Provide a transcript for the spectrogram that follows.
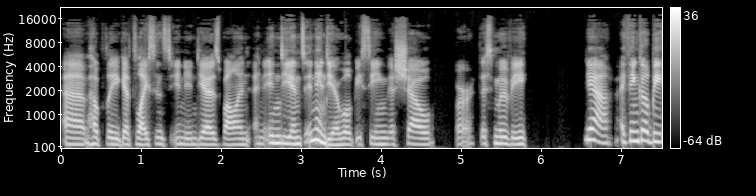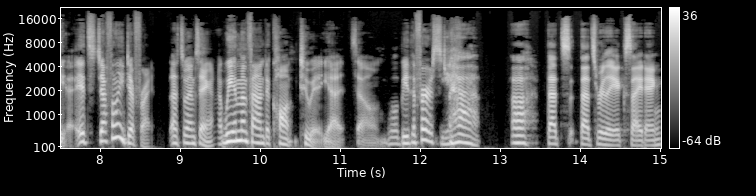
uh, hopefully it gets licensed in India as well. And, and Indians in India will be seeing this show or this movie yeah, I think it'll be, it's definitely different. That's what I'm saying. We haven't found a comp to it yet. So we'll be the first. Yeah. Uh, that's, that's really exciting.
